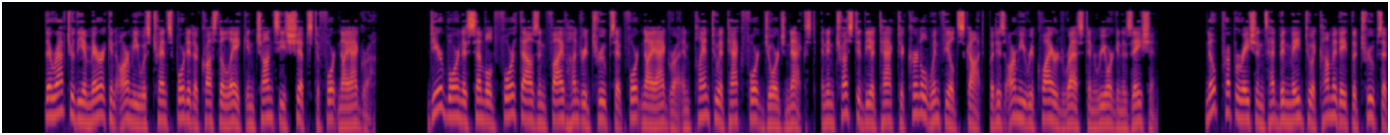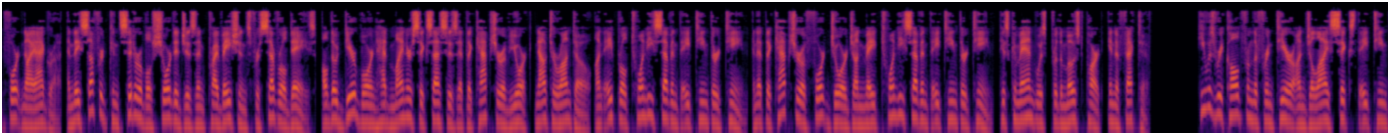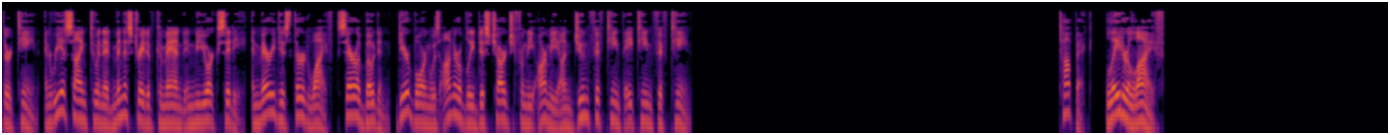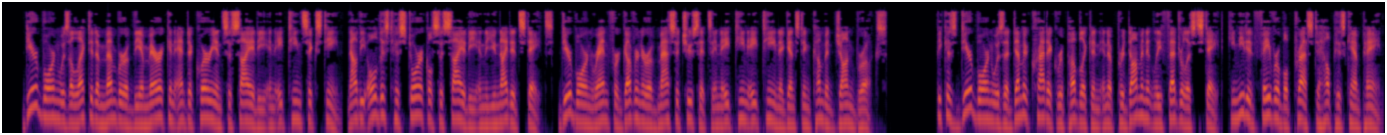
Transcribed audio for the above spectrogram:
Thereafter the American Army was transported across the lake in Chauncey's ships to Fort Niagara. Dearborn assembled 4,500 troops at Fort Niagara and planned to attack Fort George next, and entrusted the attack to Colonel Winfield Scott, but his army required rest and reorganization. No preparations had been made to accommodate the troops at Fort Niagara, and they suffered considerable shortages and privations for several days. Although Dearborn had minor successes at the capture of York, now Toronto, on April 27, 1813, and at the capture of Fort George on May 27, 1813, his command was, for the most part, ineffective. He was recalled from the frontier on July 6, 1813, and reassigned to an administrative command in New York City, and married his third wife, Sarah Bowden. Dearborn was honorably discharged from the Army on June 15, 1815. Later life Dearborn was elected a member of the American Antiquarian Society in 1816, now the oldest historical society in the United States. Dearborn ran for governor of Massachusetts in 1818 against incumbent John Brooks. Because Dearborn was a Democratic Republican in a predominantly Federalist state, he needed favorable press to help his campaign.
